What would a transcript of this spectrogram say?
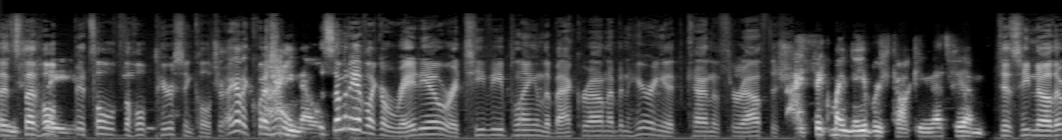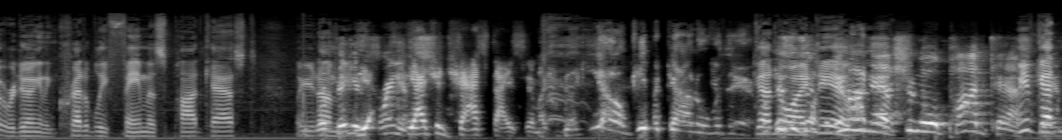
it's that whole it's all the whole piercing culture. I got a question. I know. Does somebody have like a radio or a TV playing in the background? I've been hearing it kind of throughout the show. I think my neighbor's talking. That's him. Does he know that we're doing an incredibly famous podcast? Well, you're We're not. big in Yeah, France. Yeah, I should chastise him. I should be like, "Yo, keep it down over there." got This no is idea. an international podcast. We've got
